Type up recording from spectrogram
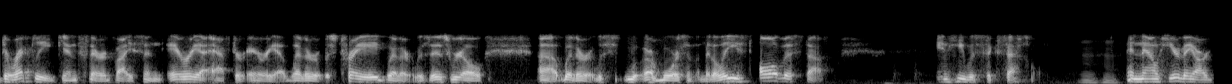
directly against their advice in area after area, whether it was trade, whether it was Israel, uh, whether it was wars in the Middle East, all this stuff, and he was successful. Mm-hmm. And now here they are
